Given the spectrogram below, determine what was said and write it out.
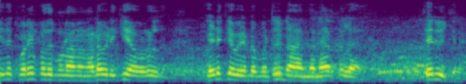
இது குறைப்பதற்குண்டான நடவடிக்கை அவர்கள் எடுக்க வேண்டும் என்று நான் இந்த நேரத்தில் தெரிவிக்கிறேன்.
